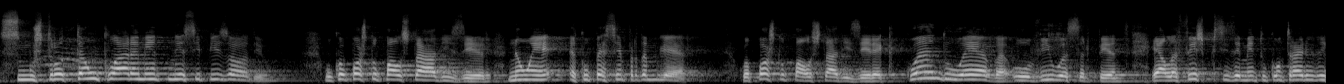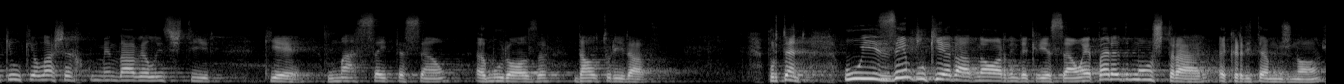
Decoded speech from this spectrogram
se mostrou tão claramente nesse episódio. O que o apóstolo Paulo está a dizer não é a culpa é sempre da mulher. O o apóstolo Paulo está a dizer é que quando Eva ouviu a serpente, ela fez precisamente o contrário daquilo que ele acha recomendável existir, que é uma aceitação amorosa da autoridade. Portanto, o exemplo que é dado na ordem da criação é para demonstrar, acreditamos nós,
